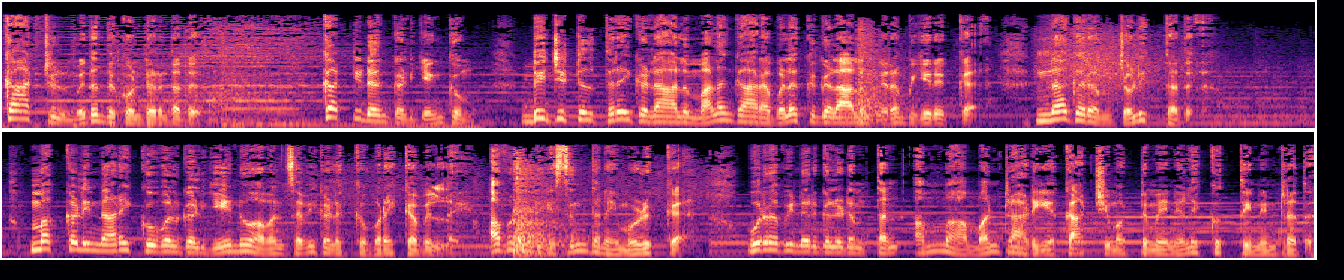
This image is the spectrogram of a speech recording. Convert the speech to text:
காற்றில் மிதந்து கொண்டிருந்தது. கட்டிடங்கள் எங்கும் டிஜிட்டல் திரைகளாலும் அலங்கார விளக்குகளாலும் நிரம்பியிருக்க நகரம் ஜொலித்தது. மக்களின் அறைக்கூவல்கள் ஏனோ அவன் செவிகளுக்கு உரைக்கவில்லை. அவனுடைய சிந்தனை முழுக்க உறவினர்களிடம் தன் அம்மா மன்றாடிய காட்சி மட்டுமே நிலைக்குத்தி நின்றது.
